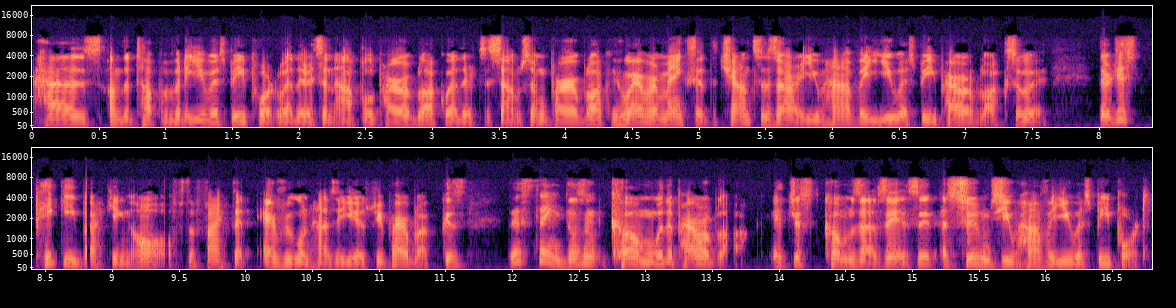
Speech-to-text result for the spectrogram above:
has on the top of it a USB port, whether it's an Apple power block, whether it's a Samsung power block, whoever makes it, the chances are you have a USB power block. So it, they're just piggybacking off the fact that everyone has a USB power block because this thing doesn't come with a power block. It just comes as is. It assumes you have a USB port.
